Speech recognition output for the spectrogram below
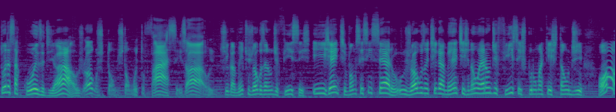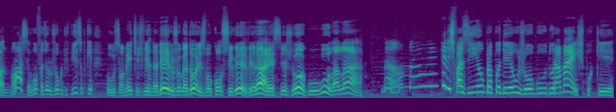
toda essa coisa de ah, os jogos estão, estão muito fáceis, ah, antigamente os jogos eram difíceis. E gente, vamos ser sinceros, os jogos antigamente não eram difíceis por uma questão de oh, nossa, eu vou fazer um jogo difícil porque somente os verdadeiros jogadores vão conseguir virar esse jogo, ulala. Não, não, eles faziam para poder o jogo durar mais, porque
